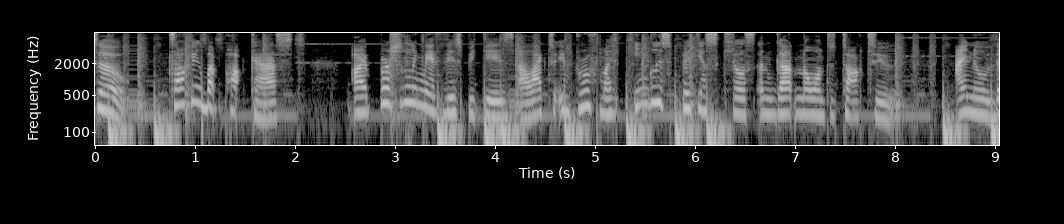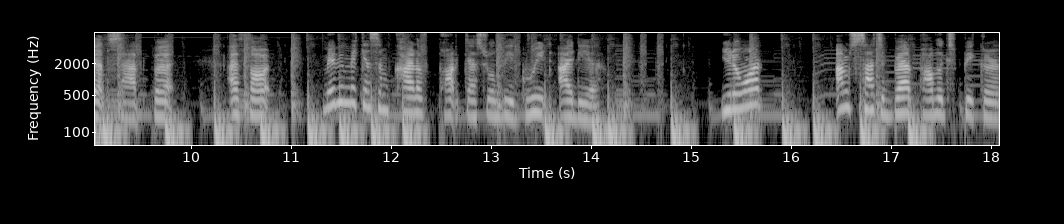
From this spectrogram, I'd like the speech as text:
So, talking about podcast, I personally made this because I like to improve my English speaking skills and got no one to talk to. I know that's sad, but I thought maybe making some kind of podcast will be a great idea. You know what? I'm such a bad public speaker,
